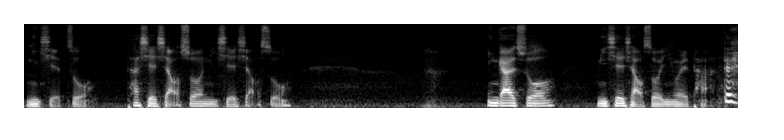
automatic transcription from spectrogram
你写作。他写小说，你写小说，应该说你写小说，因为他。对，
